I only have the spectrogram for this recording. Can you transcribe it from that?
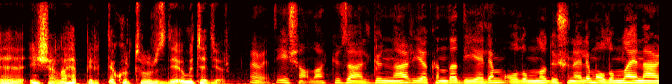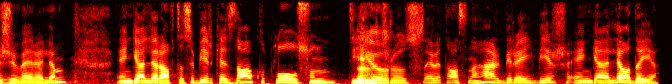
e, inşallah hep birlikte kurtuluruz diye ümit ediyorum. Evet inşallah güzel günler yakında diyelim. Olumlu düşünelim, olumlu enerji verelim. Engeller Haftası bir kez daha kutlu olsun diliyoruz. Evet, aslında her birey bir engelli adayı.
